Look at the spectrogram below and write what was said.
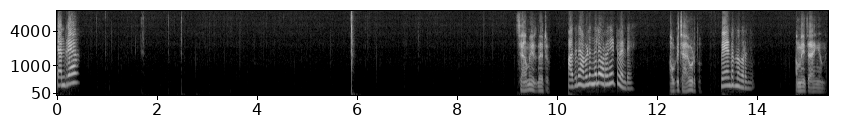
ചന്ദ്ര? ശ്യാമ എഴുന്നേറ്റോ. അതിന് അവൾ ഇന്നലെ ഉറങ്ങിയിട്ട് വേണ്ടേ? അവക്ക് ചായ കൊടുത്തു? വേണ്ടെന്ന് പറഞ്ഞു. അമ്മയെ ചായ ഇങ്ങനെ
